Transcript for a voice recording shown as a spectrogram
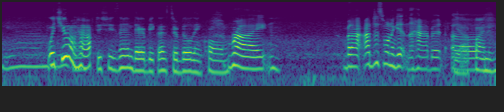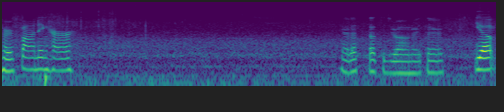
Yeah. Which you don't have to. She's in there because they're building comb. Right. But I, I just want to get in the habit of Yeah, finding her. Finding her. Yeah, that's that's a drone right there. Yep.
